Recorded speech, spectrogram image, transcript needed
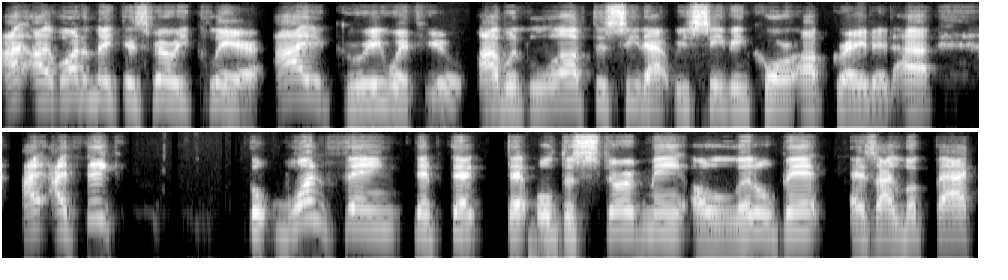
I, I want to make this very clear. I agree with you. I would love to see that receiving core upgraded. Uh, I, I think the one thing that that that will disturb me a little bit as I look back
